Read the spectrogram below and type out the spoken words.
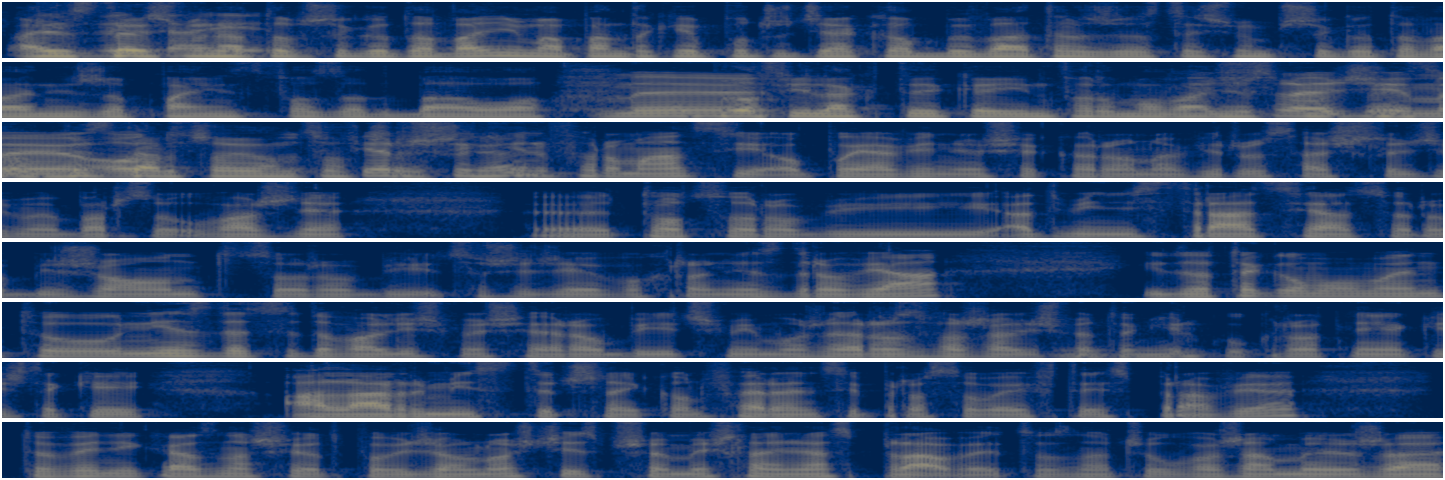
A jesteśmy wydaje... na to przygotowani? Ma pan takie poczucie jako obywatel, że jesteśmy przygotowani, że państwo zadbało My o profilaktykę i informowanie śledzimy wystarczająco od, od pierwszych informacji o pojawieniu się koronawirusa, śledzimy bardzo uważnie y, to, co robi administracja, co robi robi rząd, co, robi, co się dzieje w ochronie zdrowia. I do tego momentu nie zdecydowaliśmy się robić, mimo że rozważaliśmy to mhm. kilkukrotnie, jakiejś takiej alarmistycznej konferencji prasowej w tej sprawie. To wynika z naszej odpowiedzialności, z przemyślenia sprawy. To znaczy uważamy, że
